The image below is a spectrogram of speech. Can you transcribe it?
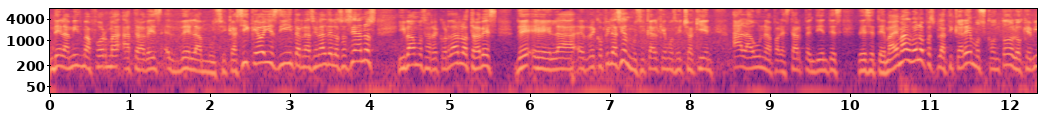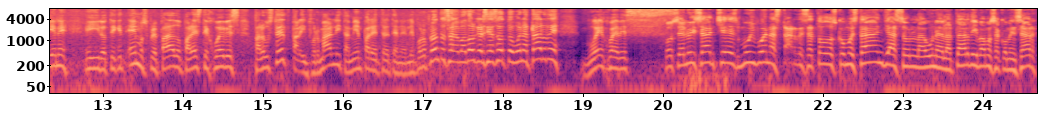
de la misma forma a través de la música. Así que hoy es Día Internacional de los Océanos y vamos a recordarlo través de eh, la recopilación musical que hemos hecho aquí en A la Una para estar pendientes de ese tema. Además, bueno, pues platicaremos con todo lo que viene y lo que hemos preparado para este jueves para usted, para informarle y también para entretenerle. Por lo pronto, Salvador García Soto, buena tarde, buen jueves. José Luis Sánchez, muy buenas tardes a todos, ¿cómo están? Ya son la una de la tarde y vamos a comenzar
